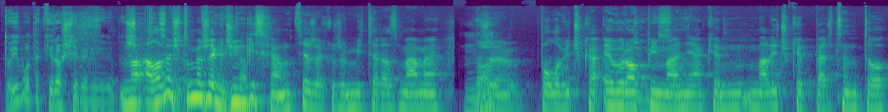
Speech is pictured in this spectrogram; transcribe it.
to by bol taký rozšírený. No ale vieš, to máš jak Genghis Khan, tiež akože my teraz máme, no. že polovička Európy Genghis. má nejaké maličké percento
